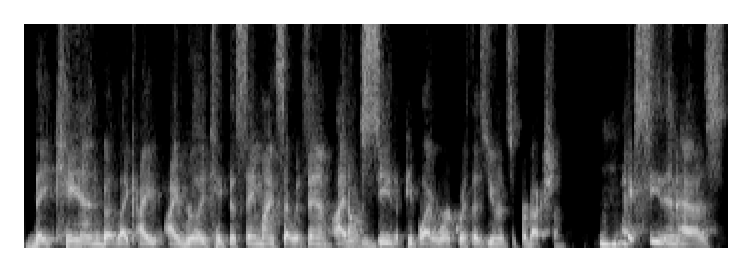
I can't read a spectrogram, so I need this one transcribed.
They can, but like I, I really take the same mindset with them. I don't Mhm. see the people I work with as units of production. Mhm. I see them as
